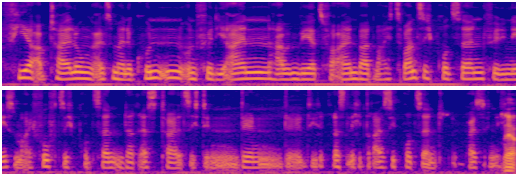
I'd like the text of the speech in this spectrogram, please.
vier Abteilungen als meine Kunden und für die einen haben wir jetzt vereinbart, mache ich 20 Prozent, für die nächsten mache ich 50 Prozent und der Rest teilt sich den, den, den die restlichen 30 Prozent, weiß ich nicht. Ja.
